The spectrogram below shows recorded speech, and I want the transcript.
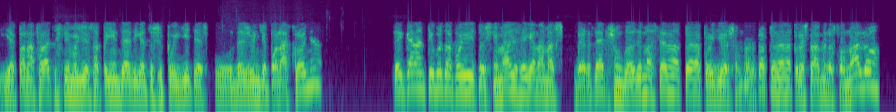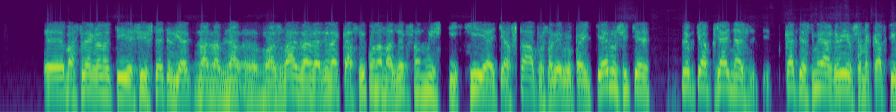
η επαναφορά της τιμωγία στα 50 για τους υπογείτε που δεν ζουν και πολλά χρόνια, δεν κάναν τίποτα απολύτως. Και μάλιστα για να μας μπερδέψουν τότε, μας στέλνουν από το ένα προγείο στον άλλο, από τον ένα προστάμενο στον άλλο. Ε, μας λέγανε ότι εσείς φταίτε να, να, να, μας βάζαν δηλαδή ένα καθήκον να μαζέψουν μη στοιχεία και αυτά όπως τα λέει η Ευρωπαϊκή Ένωση. Και λέω πια, πια είναι, κάποια στιγμή αγρίευσαμε κάποιοι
